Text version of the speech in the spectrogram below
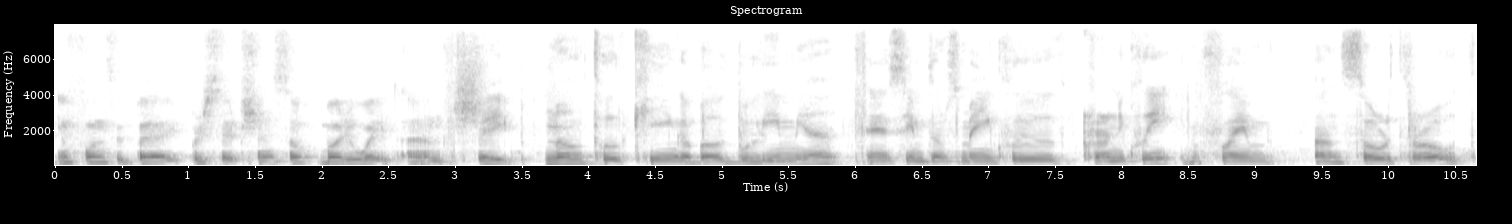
influenced by perceptions of body weight and shape. Now, talking about bulimia, uh, symptoms may include chronically inflamed and sore throat,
